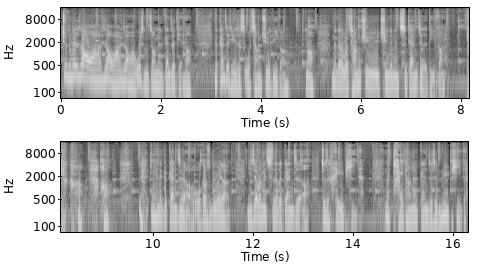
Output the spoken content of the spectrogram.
就在那边绕啊绕啊绕啊。为什么知道那个甘蔗田呢？那甘蔗田也是我常去的地方啊。那个我常去去那边吃甘蔗的地方。好，因为那个甘蔗啊，我告诉各位啊，你在外面吃到的甘蔗啊，就是黑皮的。那台糖的甘蔗是绿皮的。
